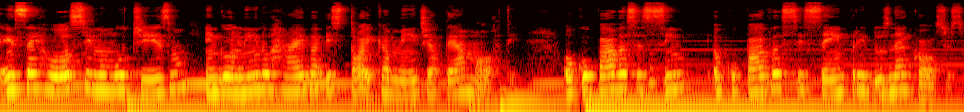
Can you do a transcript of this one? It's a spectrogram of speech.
Encerrou-se no mutismo, engolindo raiva estoicamente até a morte. Ocupava-se sim, ocupava-se sempre dos negócios,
